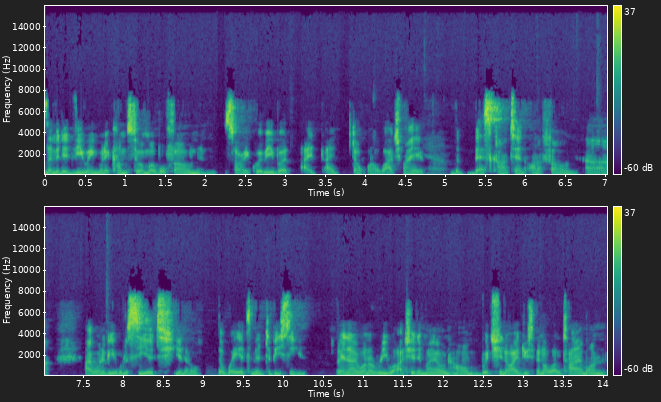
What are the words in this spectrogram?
limited viewing when it comes to a mobile phone. And sorry, Quibi, but I, I don't want to watch my yeah. the best content on a phone. Uh, I want to be able to see it, you know, the way it's meant to be seen. And I want to rewatch it in my own home, which, you know, I do spend a lot of time on,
